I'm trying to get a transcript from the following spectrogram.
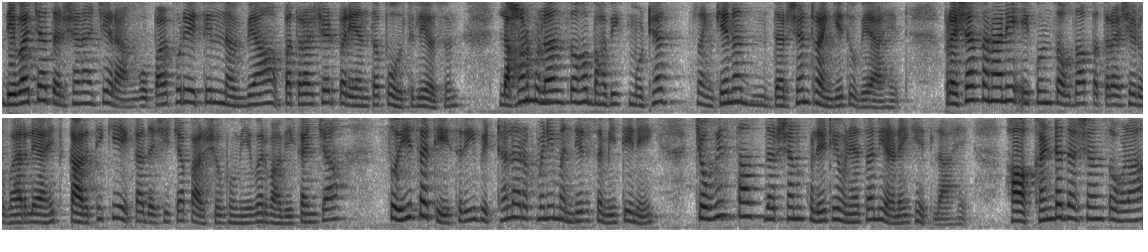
देवाच्या दर्शनाची रांग गोपाळपूर येथील नवव्या पत्राशेडपर्यंत पोहोचली असून लहान मुलांसह भाविक मोठ्या संख्येनं दर्शन रांगेत उभे आहेत. प्रशासनाने एकूण चौदा पत्राशेड उभारले आहेत. कार्तिकी एकादशीच्या पार्श्वभूमीवर भाविकांच्या सोयीसाठी श्री विठ्ठल रुक्मिणी मंदिर समितीने चोवीस तास दर्शन खुले ठेवण्याचा निर्णय घेतला आहे. हा अखंड दर्शन सोहळा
